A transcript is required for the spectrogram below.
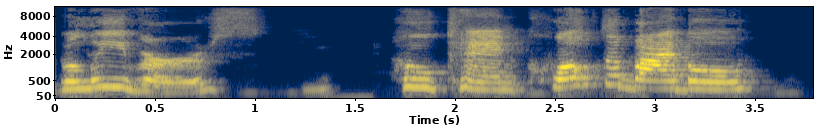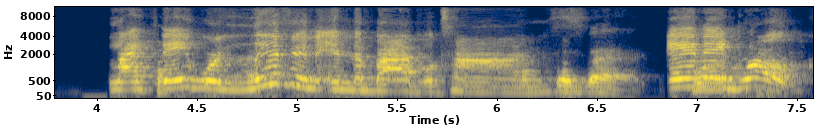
believers, Mhm. who can quote the Bible like they were living in the Bible times, and they broke.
